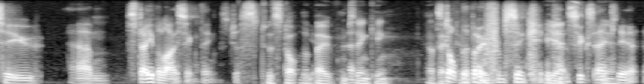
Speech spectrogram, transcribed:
to um, stabilizing things, just to stop the boat know, from sinking stop the boat from sinking. Yes, That's exactly yeah. it.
